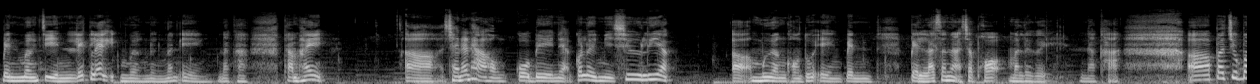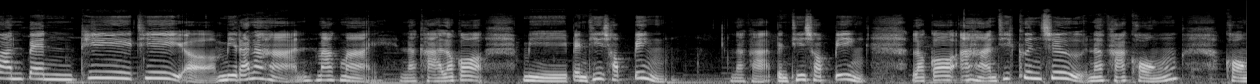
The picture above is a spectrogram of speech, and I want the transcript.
เป็นเมืองจีนเล็กๆอีกเมืองหนึ่งนั่นเองนะคะทำให้ชัยนาทาของโกเบเนี่ยก็เลยมีชื่อเรียกเมืองของตัวเองเป็นเป็นลักษณะเฉพาะมาเลยนะคะอ่อปัจจุบันเป็นที่ที่มีร้านอาหารมากมายนะคะแล้วก็มีเป็นที่ช้อปปิ้ง นะคะ เป็นที่ช้อปปิ้ง แล้วก็อาหารที่ขึ้นชื่อนะคะของของ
